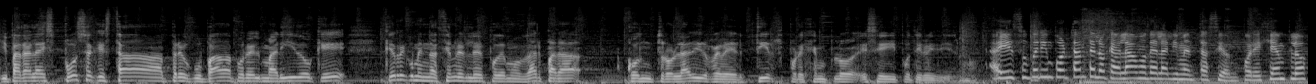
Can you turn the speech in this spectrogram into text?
Y para la esposa que está preocupada por el marido, ¿qué, qué recomendaciones les podemos dar para controlar y revertir, por ejemplo, ese hipotiroidismo? Ahí es súper importante lo que hablábamos de la alimentación. Por ejemplo,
